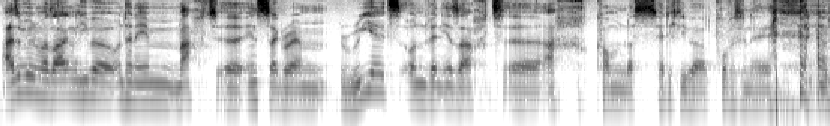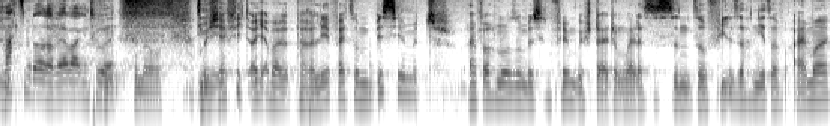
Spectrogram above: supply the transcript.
Also würde man sagen, liebe Unternehmen, macht äh, Instagram Reels und wenn ihr sagt, äh, ach komm, das hätte ich lieber professionell, macht's mit eurer Werbeagentur. Genau. Und beschäftigt euch aber parallel vielleicht so ein bisschen mit einfach nur so ein bisschen Filmgestaltung, weil das ist, sind so viele Sachen jetzt auf einmal,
